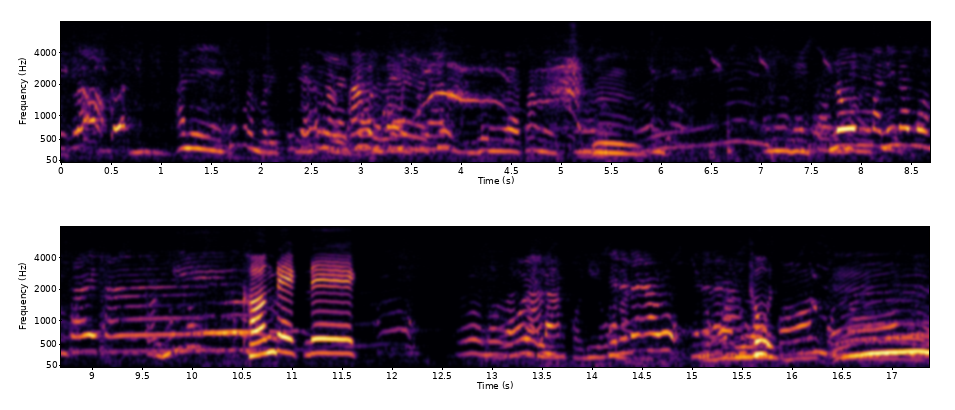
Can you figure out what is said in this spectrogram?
อีกแล้วอันนี้คือเพิ่นบริสุทธิ์ใจให้แม่ใหญ่จืดแม่ใหญ่จืดเบิ่งแล้วข้างนี้อืมนมอันนี้นมของใครคะของเด็กเด็กเออนมละโอ้ยสามร้านขอหิวเห็นได้เอาลูกเห็นได้เอาลูกๆทุอืม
